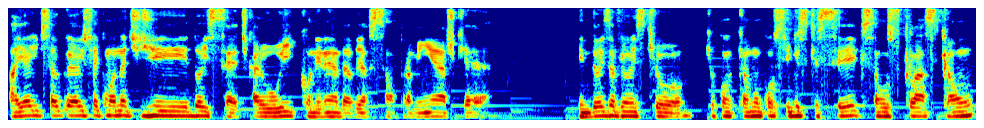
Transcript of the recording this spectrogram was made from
Aí a gente saiu, eu saí comandante de 27, cara, o ícone né, da aviação. Para mim, acho que é tem dois aviões que eu, que eu, que eu não consigo esquecer, que são os classicão,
